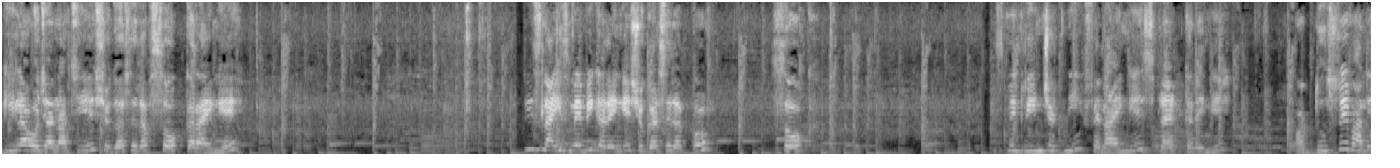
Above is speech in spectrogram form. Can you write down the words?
गीला हो जाना चाहिए, शुगर सिरप सोक कराएँगे स्लाइस में भी करेंगे शुगर सिरप को सोक। इसमें ग्रीन चटनी फैलाएँगे स्प्रेड करेंगे। और दूसरे वाले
